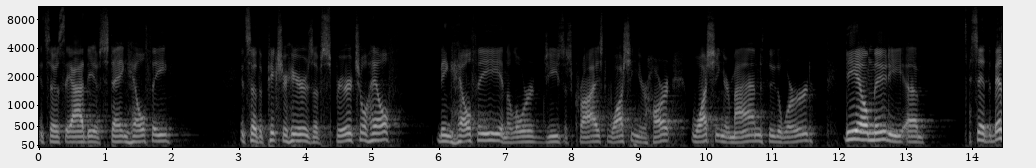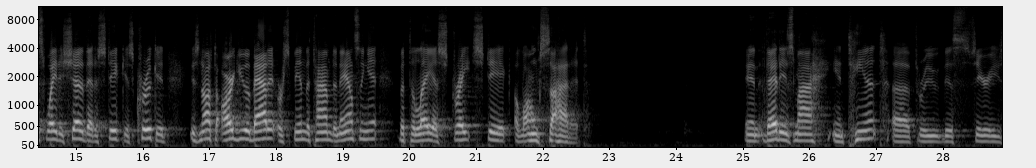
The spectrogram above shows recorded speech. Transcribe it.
And so it's the idea of staying healthy, and so the picture here is of spiritual health, being healthy in the Lord Jesus Christ, washing your heart, washing your mind through the Word. D.L. Moody um, said the best way to show that a stick is crooked is not to argue about it or spend the time denouncing it, but to lay a straight stick alongside it. And that is my intent uh, through this series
